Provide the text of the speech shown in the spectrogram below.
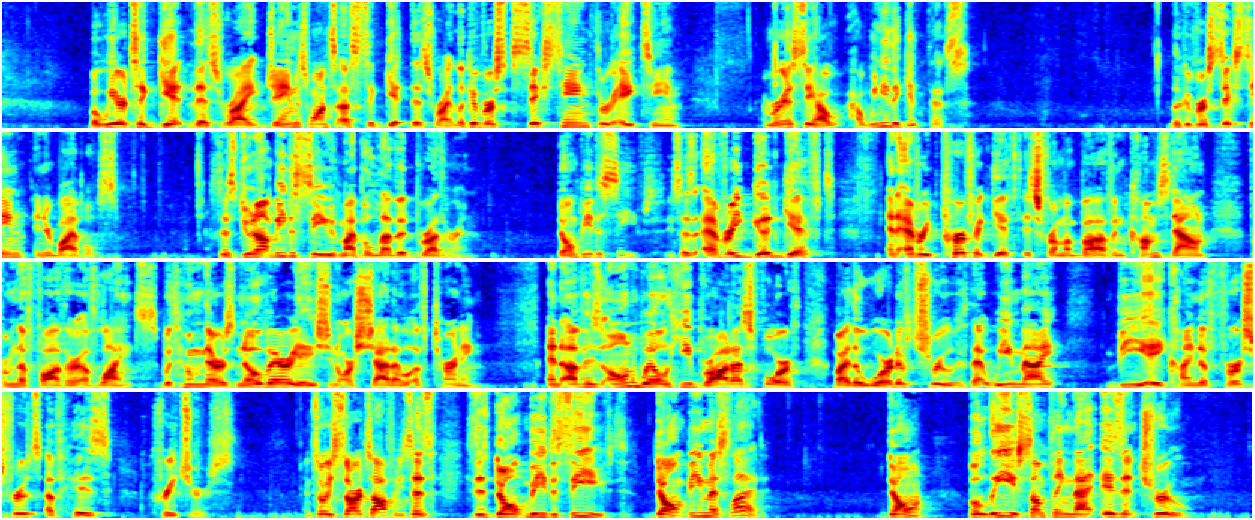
But we are to get this right. James wants us to get this right. Look at verse 16 through 18, and we're going to see how, how we need to get this. Look at verse 16 in your Bibles. It says, Do not be deceived, my beloved brethren. Don't be deceived. He says, Every good gift and every perfect gift is from above and comes down from the Father of lights, with whom there is no variation or shadow of turning. And of his own will he brought us forth by the word of truth, that we might be a kind of firstfruits of his creatures. And so he starts off and he says, he says, Don't be deceived. Don't be misled. Don't believe something that isn't true.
